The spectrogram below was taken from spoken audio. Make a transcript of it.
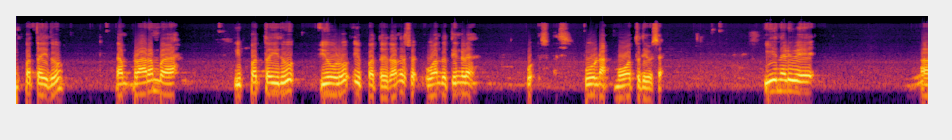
ಇಪ್ಪತ್ತೈದು. ನಮ್ಮ ಪ್ರಾರಂಭ ಇಪ್ಪತ್ತೈದು, ಏಳು, ಇಪ್ಪತ್ತೈದು. ಅಂದ್ರೆ ಒಂದು ತಿಂಗಳ ಪೂರ್ಣ ಮೂವತ್ತು ದಿವಸ. ಈ ನಡುವೆ, ಆ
